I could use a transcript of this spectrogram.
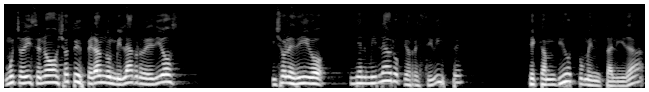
Muchos dicen, no, yo estoy esperando un milagro de Dios. Y yo les digo, ¿y el milagro que recibiste, que cambió tu mentalidad,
